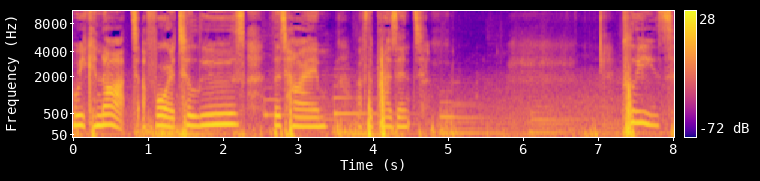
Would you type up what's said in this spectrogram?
We cannot afford to lose the time of the present. Please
